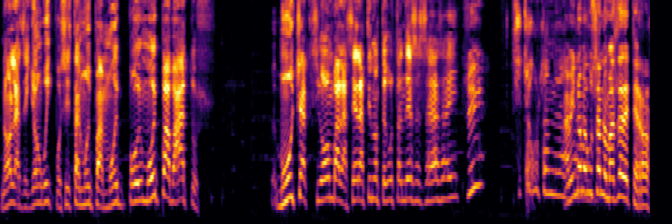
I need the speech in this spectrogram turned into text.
No, las de John Wick, pues sí están muy pa, muy, muy, muy pa' vatos. Mucha acción, balacera. ¿A ti no te gustan de esas esas ahí? Sí. Sí te gustan. de- A mí no me gusta nomás la de terror.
